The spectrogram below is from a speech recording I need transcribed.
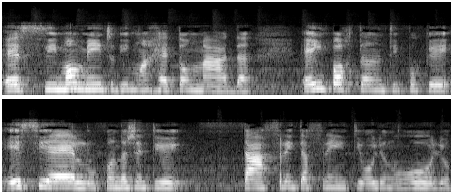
esse momento de uma retomada é importante porque esse elo, quando a gente tá frente a frente, olho no olho,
